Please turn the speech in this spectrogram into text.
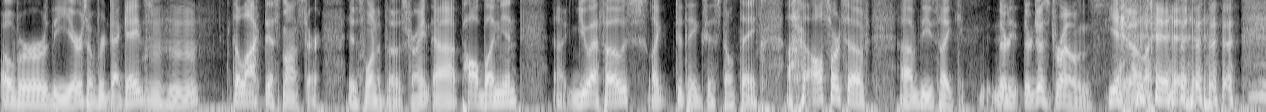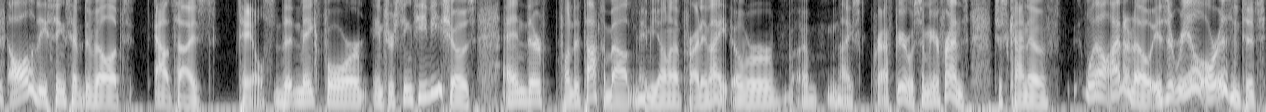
over the years, over decades. Mm-hmm. The Loch Ness monster is one of those, right? Uh, Paul Bunyan, uh, UFOs, like, do they exist? Don't they? all sorts of of these, like, they're they're just drones. yeah. You know? all of these things have developed outsized tales that make for interesting TV shows, and they're fun to talk about maybe on a Friday night over a nice craft beer with some of your friends. Just kind of, well, I don't know, is it real or isn't it?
